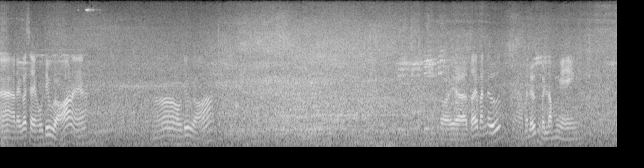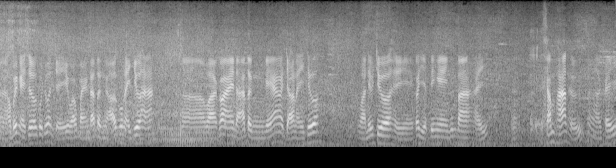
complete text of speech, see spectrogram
À đây có xe hủ tiếu gõ nè. À, hủ tiếu gõ. Rồi à, tới bánh ướt. À, bánh ướt 15 ngàn. À, không biết ngày xưa cô chú anh chị và các bạn đã từng ở khu này chưa ha? À, và có ai đã từng ghé chợ này chưa? Và nếu chưa thì có dịp đi nghe chúng ta hãy à, khám phá thử à, cái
